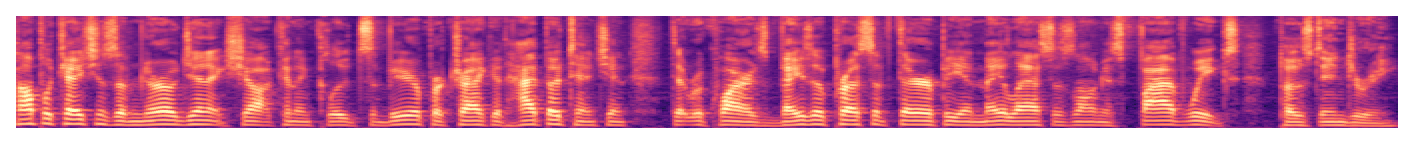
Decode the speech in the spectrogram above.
Complications of neurogenic shock can include severe protracted hypotension that requires vasopressive therapy and may last as long as five weeks post injury.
